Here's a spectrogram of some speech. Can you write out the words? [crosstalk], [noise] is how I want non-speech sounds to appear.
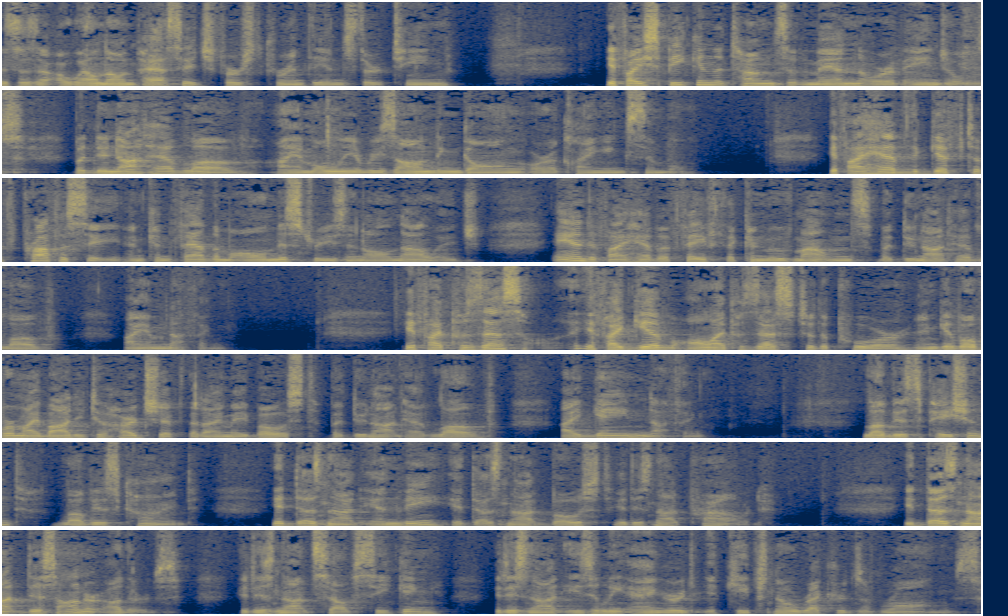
This is a well known passage, 1 Corinthians 13. If I speak in the tongues of men or of angels, but do not have love, I am only a resounding gong or a clanging cymbal. If I have the gift of prophecy and can fathom all mysteries and all knowledge, and if I have a faith that can move mountains but do not have love, I am nothing. If I possess, if I give all I possess to the poor and give over my body to hardship that I may boast but do not have love, I gain nothing. Love is patient, love is kind. It does not envy, it does not boast, it is not proud. It does not dishonor others, it is not self seeking, it is not easily angered, it keeps no records of wrongs.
